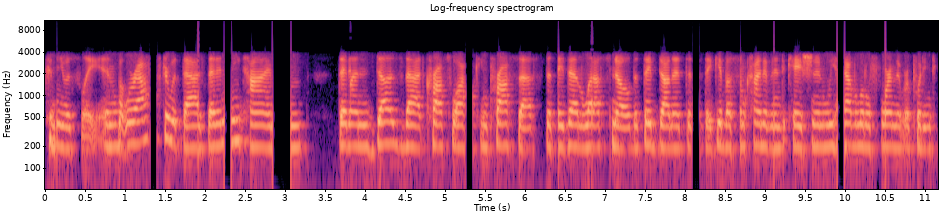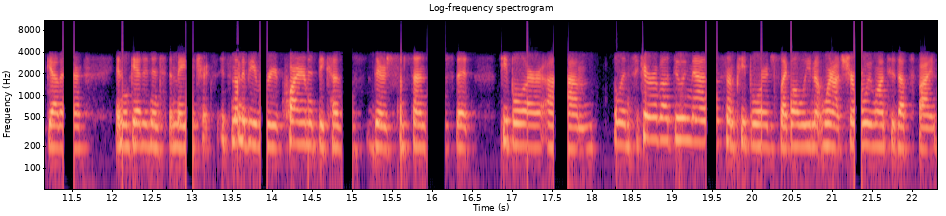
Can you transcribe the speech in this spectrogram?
continuously. And what we're after with that is that any time that one does that crosswalking process, that they then let us know that they've done it, that they give us some kind of indication, and we have a little form that we're putting together, and we'll get it into the matrix. It's not going to be a requirement because there's some sense that people are um, insecure about doing that. Some people are just like, well, we we're not sure we want to, that's fine.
